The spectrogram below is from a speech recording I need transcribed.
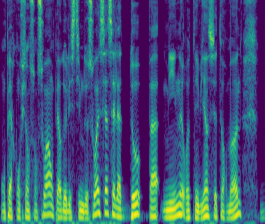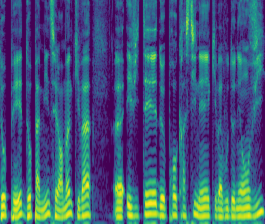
On perd confiance en soi, on perd de l'estime de soi, et ça, c'est la dopamine. Retenez bien cette hormone. Dopé, dopamine, c'est l'hormone qui va euh, éviter de procrastiner, qui va vous donner envie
